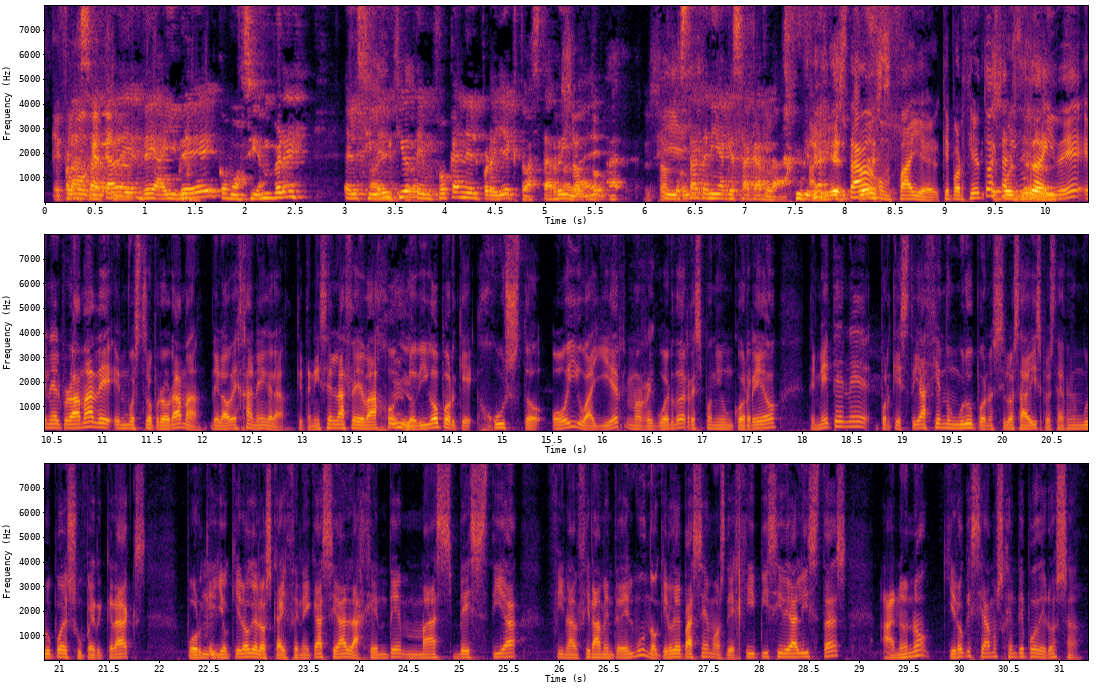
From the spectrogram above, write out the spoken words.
Es como que- de, de AID, como siempre, el silencio te enfoca en el proyecto, hasta arriba. Exacto, ¿eh? Exacto. Y- Esta tenía que sacarla. Ahí está después- on fire. Que por cierto ha después salido una idea en el programa de, en vuestro programa de la oveja negra, que tenéis enlace debajo. Mm. Lo digo porque justo hoy o ayer, no recuerdo, he respondido un correo. Te meten, en- porque estoy haciendo un grupo, no sé si lo sabéis, pero estoy haciendo un grupo de super cracks. Porque Mm. yo quiero que los caifenecas sean la gente más bestia financieramente del mundo. Quiero que pasemos de hippies idealistas a no, no, quiero que seamos gente poderosa.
